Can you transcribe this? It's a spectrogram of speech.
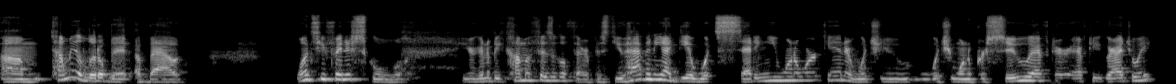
Um, tell me a little bit about once you finish school, you're going to become a physical therapist. Do you have any idea what setting you want to work in or what you, what you want to pursue after, after you graduate?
